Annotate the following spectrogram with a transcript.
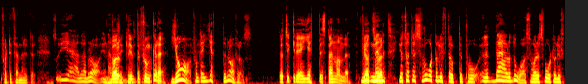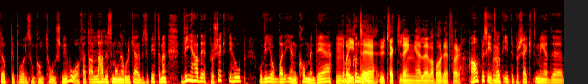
45 minuter. Så jädra bra i den här Var, det, det funkade? Ja, funkar jättebra för oss. Jag tycker det är jättespännande. För Men, jag tror men att, jag tror att det är svårt att lyfta upp det på, eller där och då så var det svårt att lyfta upp det på liksom kontorsnivå för att alla hade så många olika arbetsuppgifter. Men vi hade ett projekt ihop och vi jobbade enkom med det. Mm. Det var kunde vi- IT-utveckling eller vad var det för? Ja, precis. Det var Mm. ett IT-projekt med, eh,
